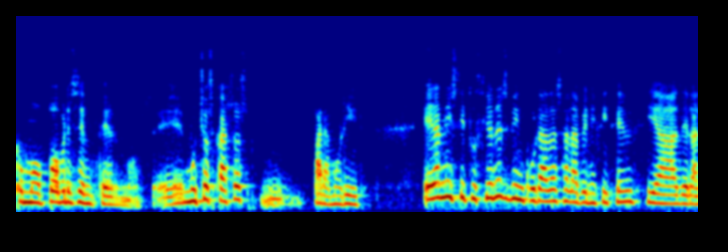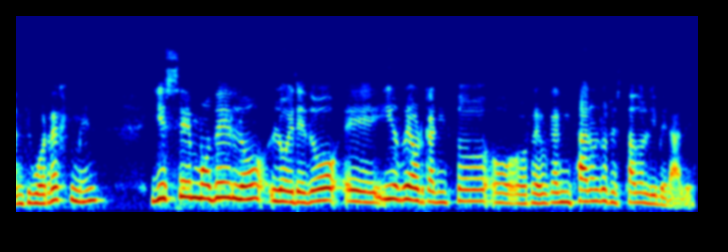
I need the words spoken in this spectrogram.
como pobres enfermos, en muchos casos mm, para morir. Eran instituciones vinculadas a la beneficencia del antiguo régimen y ese modelo lo heredó eh, y reorganizó o reorganizaron los estados liberales.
